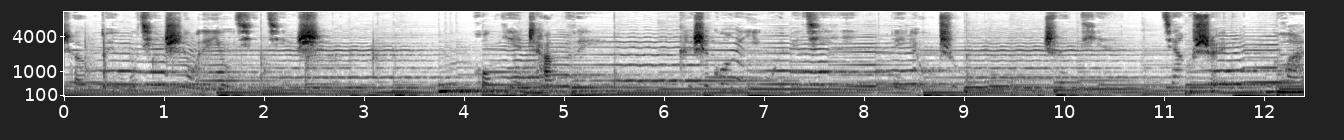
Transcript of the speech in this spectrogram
成对无情事物的友情解释。鸿雁长飞，可是光影会被记忆被留住。春天、江水、花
